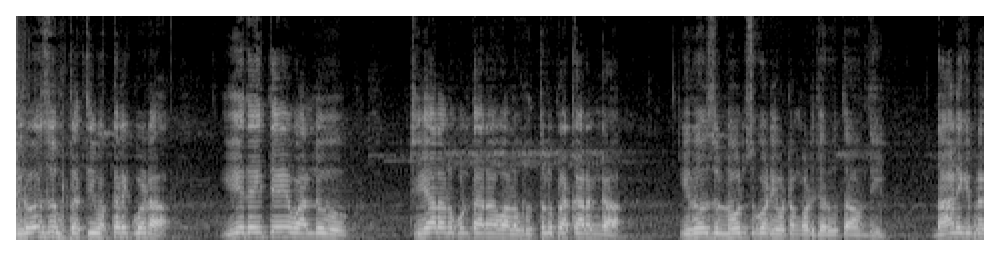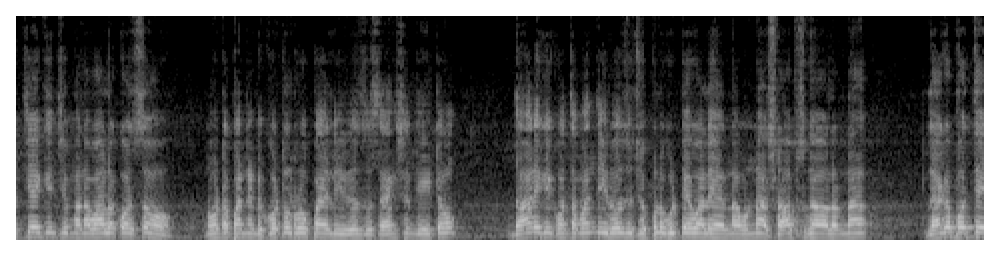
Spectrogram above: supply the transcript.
ఈరోజు ప్రతి ఒక్కరికి కూడా ఏదైతే వాళ్ళు చేయాలనుకుంటారో వాళ్ళ వృత్తుల ప్రకారంగా ఈరోజు లోన్స్ కూడా ఇవ్వటం కూడా జరుగుతూ ఉంది. దానికి ప్రత్యేకించి మన వాళ్ళ కోసం నూట పన్నెండు కోట్ల రూపాయలు ఈరోజు శాంక్షన్ చేయటం దానికి కొంతమంది ఈరోజు చెప్పులు కుట్టే వాళ్ళు ఏమన్నా ఉన్న షాప్స్ కావాలన్నా లేకపోతే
